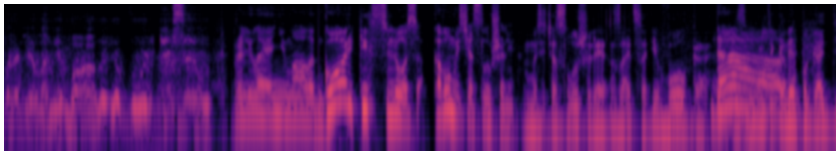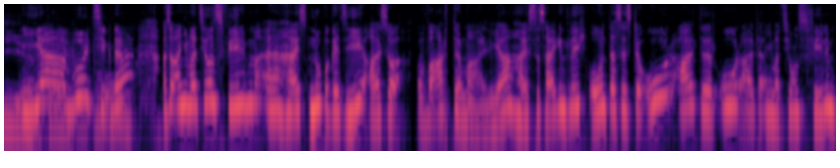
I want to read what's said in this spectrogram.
Пролила немалые горьких слез. Пролила я немало горьких слез. Кого мы сейчас слушали? Мы сейчас слушали «Зайца и волка» Да, из мультика «Ну погоди». Ja, Это, Multig, м, da? Also Animationsfilm heißt Nu Pagadi, also Warte mal, ja, heißt das eigentlich. Und das ist der uralte, uralte Animationsfilm,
